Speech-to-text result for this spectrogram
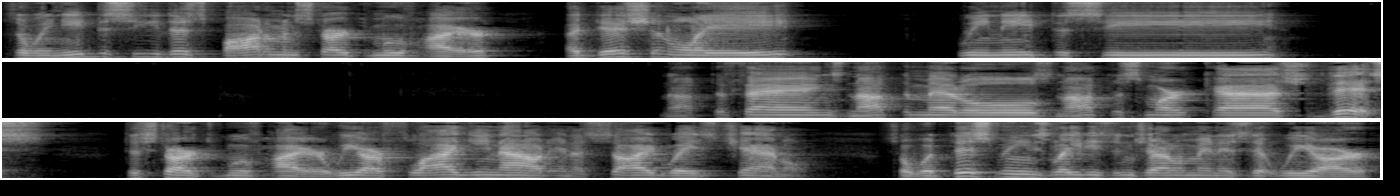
So we need to see this bottom and start to move higher. Additionally, we need to see not the fangs, not the metals, not the smart cash, this to start to move higher. We are flagging out in a sideways channel. So what this means, ladies and gentlemen, is that we are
